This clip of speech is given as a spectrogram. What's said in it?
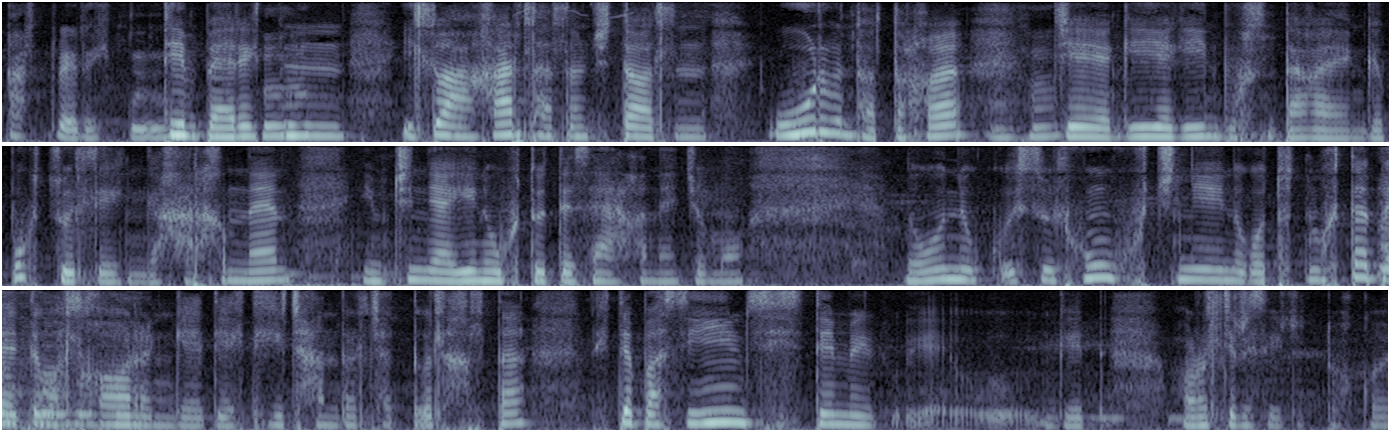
гарт баригдана. тийм баригдана илүү анхаарал халамжтай болно. Үүрэг нь тодорхой. Жи яг яг энэ бүсэнтэйгээ ингээ бүх зүйлийг ингээ харах нь байна юм чинь яг энэ хүүхдүүдээ сайн харах нь юм уу. Нөгөө нэг эсвэл хүн хүчний нөгөө тутмагтай байдаг болохоор ингээд яг тгийж хандуулж чаддаг л ахalta. Гэтэ бас ийм системийг э, ингээд оруулж ирээсэй гэж боддог байхгүй.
